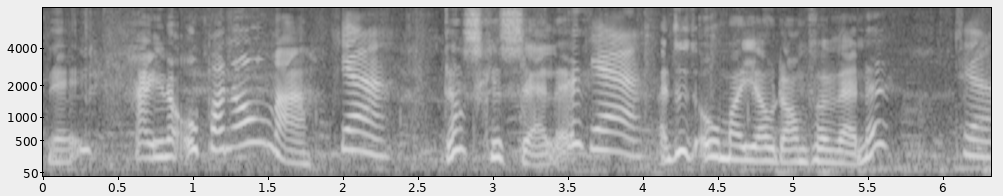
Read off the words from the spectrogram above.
Nee. Ga je naar opa en oma? Ja, Dat is gezellig. ja, En doet oma jou dan verwennen? ja.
